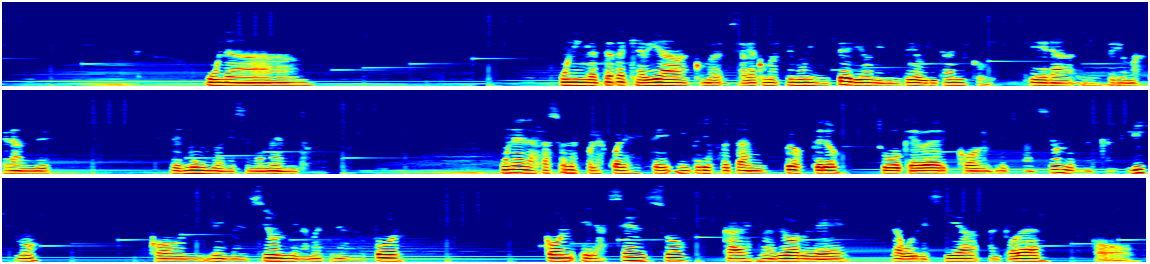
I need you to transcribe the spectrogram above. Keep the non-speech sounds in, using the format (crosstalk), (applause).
una, una Inglaterra que había, se había convertido en un imperio, en el imperio británico, que era el imperio más grande del mundo en ese momento. Una de las razones por las cuales este imperio fue tan próspero tuvo que ver con la expansión del mercantilismo, con la invención de la máquina de vapor, con el ascenso cada vez mayor de la burguesía al poder o,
